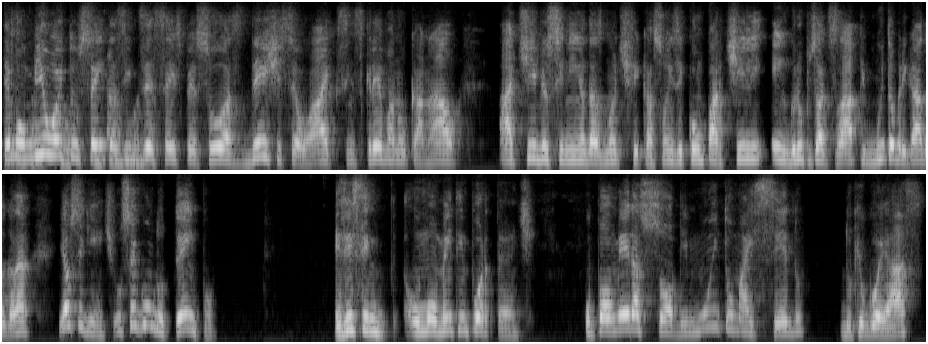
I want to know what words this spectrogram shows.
temos 1.816 pessoas. Deixe seu like, se inscreva no canal ative o sininho das notificações e compartilhe em grupos WhatsApp. Muito obrigado, galera. E é o seguinte: o segundo tempo, existe um momento importante. O Palmeiras sobe muito mais cedo do que o Goiás.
